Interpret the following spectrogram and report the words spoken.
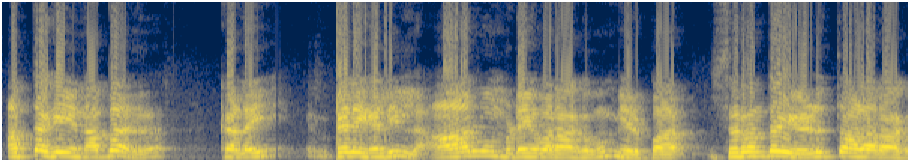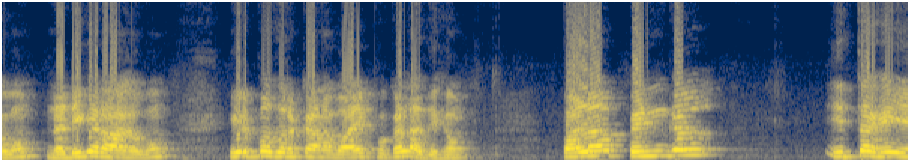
அத்தகைய நபர் கலை வேலைகளில் ஆர்வம் உடையவராகவும் இருப்பார். சிறந்த எழுத்தாளராகவும் நடிகராகவும் இருப்பதற்கான வாய்ப்புகள் அதிகம். பல பெண்கள் இத்தகைய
